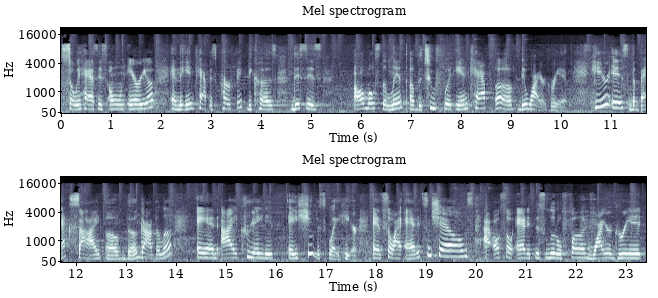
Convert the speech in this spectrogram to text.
So it has its own area and the end cap is perfect because this is almost the length of the two foot end cap of the wire grid. Here is the back side of the gondola and I created a shoe display here. And so I added some shelves. I also added this little fun wire grid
